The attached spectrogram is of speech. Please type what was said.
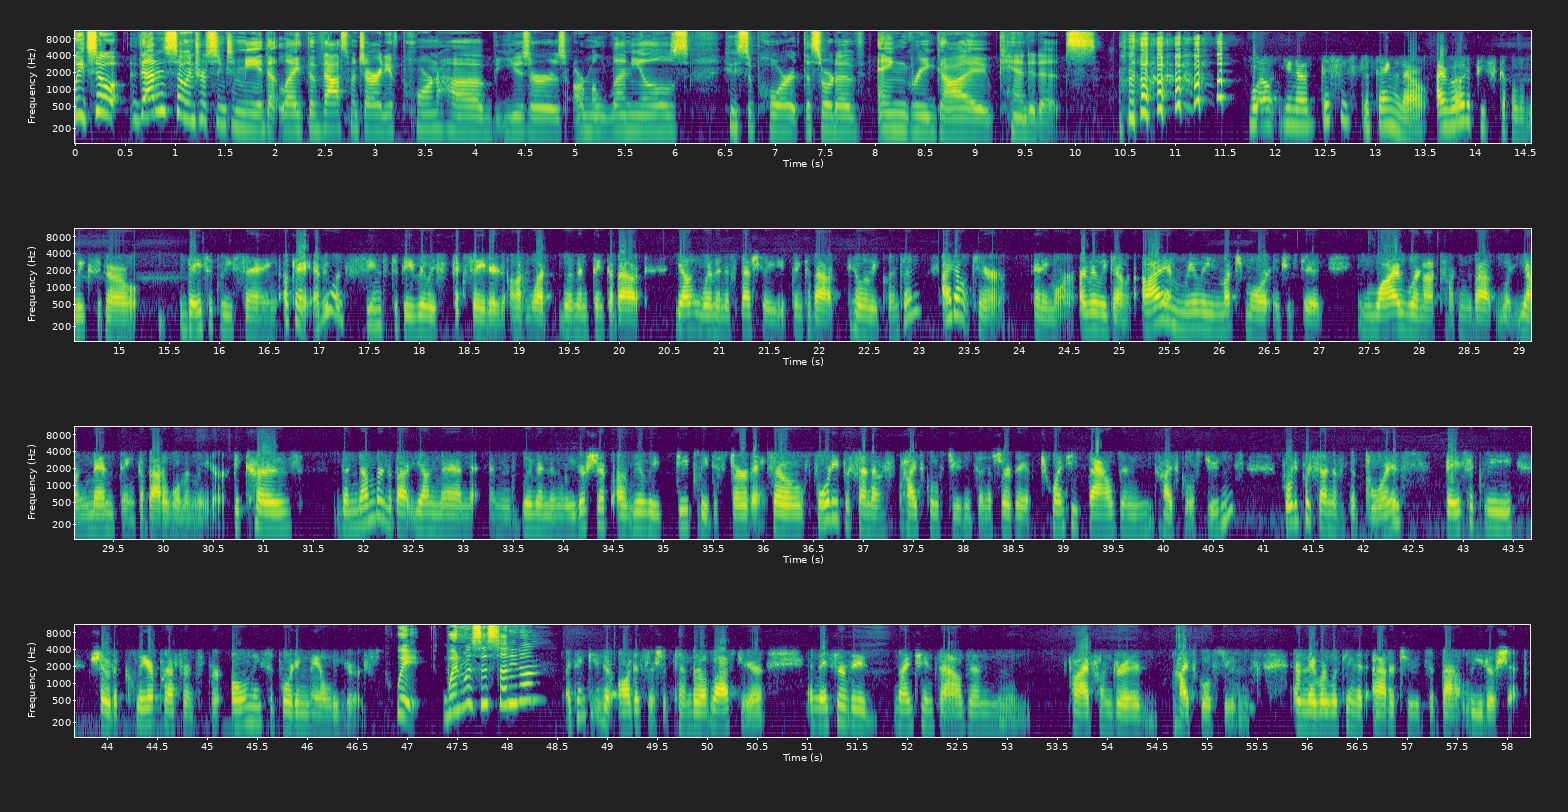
Wait, so that is so interesting to me that like the vast majority of Pornhub users are millennials who support the sort of angry guy candidates. Well, you know, this is the thing, though. I wrote a piece a couple of weeks ago basically saying, okay, everyone seems to be really fixated on what women think about, young women especially, think about Hillary Clinton. I don't care anymore. I really don't. I am really much more interested in why we're not talking about what young men think about a woman leader because the numbers about young men and women in leadership are really deeply disturbing. So 40% of high school students in a survey of 20,000 high school students, 40% of the boys basically showed a clear preference for only supporting male leaders. Wait, when was this study done? I think either August or September of last year, and they surveyed 19,000 500 high school students, and they were looking at attitudes about leadership.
